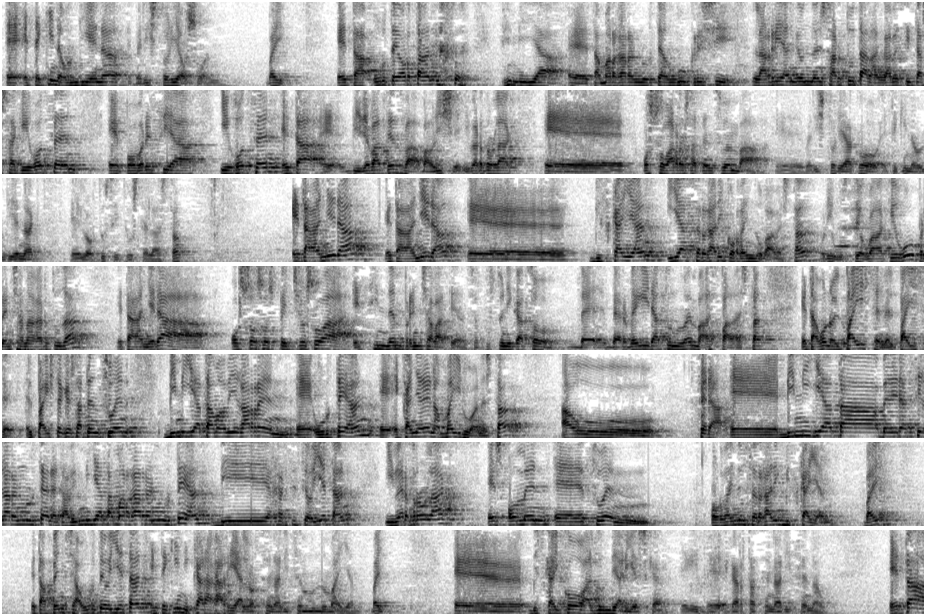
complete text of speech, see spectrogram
e, etekin handiena bere historia osoan. Bai eta urte hortan 2000 eta margarren urtean gu krisi larrian geunden sartuta langabezitasak igotzen e, pobrezia igotzen eta e, bide batez ba, ba horixe, iberdolak e, oso barro esaten zuen ba, e, beristoriako etekin handienak e, lortu zituztela ezta? Eta gainera, eta gainera, e, Bizkaian ia zergarik ordaindu gabe, ezta? Hori guztiok badakigu, prentsan agertu da, eta gainera oso sospetxosoa ezin den prentsa batean. Zer justu nik atzo berbegiratu nuen, ba, espada, ezta? Eta bueno, el paisen, el paisek. El paisek esaten zuen 2012 garren e, urtean, e, ekainaren amairuan, ezta? Hau, zera, e, 2000 eta bederatzi garren urtean eta 2000 eta margarren urtean, bi ejertzizio horietan, Iberdrolak ez omen e, zuen ordaindu zergarik bizkaian, bai? Eta pentsa urte horietan etekin ikaragarria lortzen ari zen mundu mailan, bai? E, bizkaiko aldundiari esker egartatzen ari zen hau. Eta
